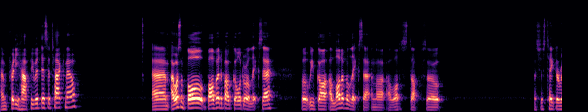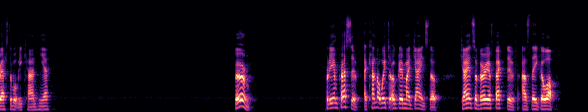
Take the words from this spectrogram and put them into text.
I'm pretty happy with this attack now. Um, I wasn't bo bothered about gold or elixir, but we've got a lot of elixir and a, a lot of stuff, so let's just take the rest of what we can here. Boom. Pretty impressive. I cannot wait to upgrade my Giants, though. Giants are very effective as they go up.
